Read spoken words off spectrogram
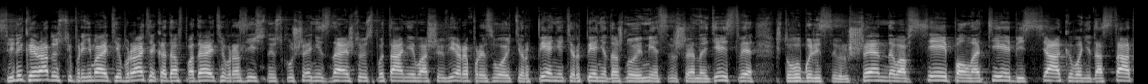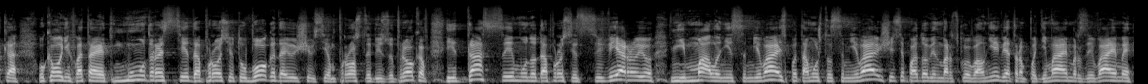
С великой радостью принимайте, братья, когда впадаете в различные искушения, зная, что испытание вашей веры производит терпение. Терпение должно иметь совершенное действие, что вы были совершенны во всей полноте, без всякого недостатка. У кого не хватает мудрости, допросит у Бога, дающий всем просто без упреков, и дастся ему, но допросит с верою, немало не сомневаясь, потому что сомневающийся подобен морской волне, ветром поднимаемый, развиваемый,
